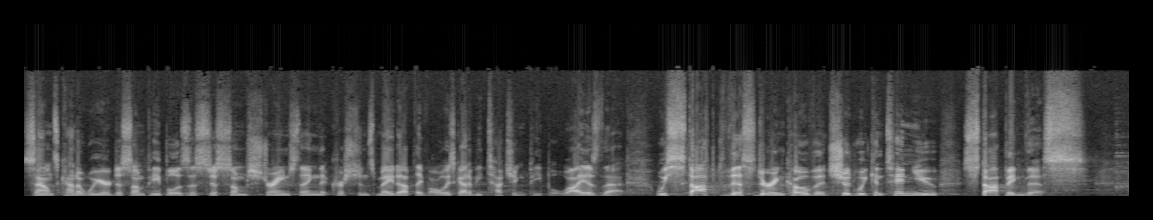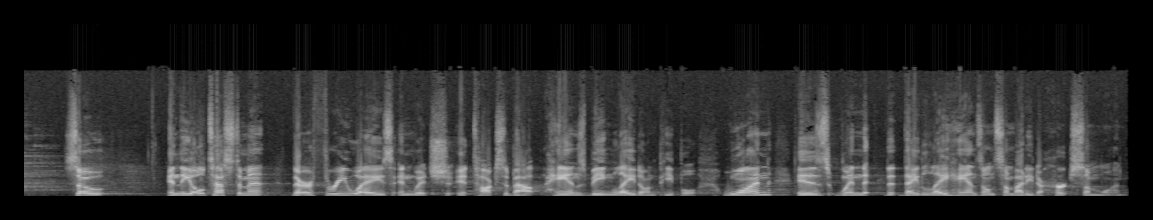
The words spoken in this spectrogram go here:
Sounds kind of weird to some people. Is this just some strange thing that Christians made up? They've always got to be touching people. Why is that? We stopped this during COVID. Should we continue stopping this? So, in the Old Testament, there are three ways in which it talks about hands being laid on people. One is when they lay hands on somebody to hurt someone.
